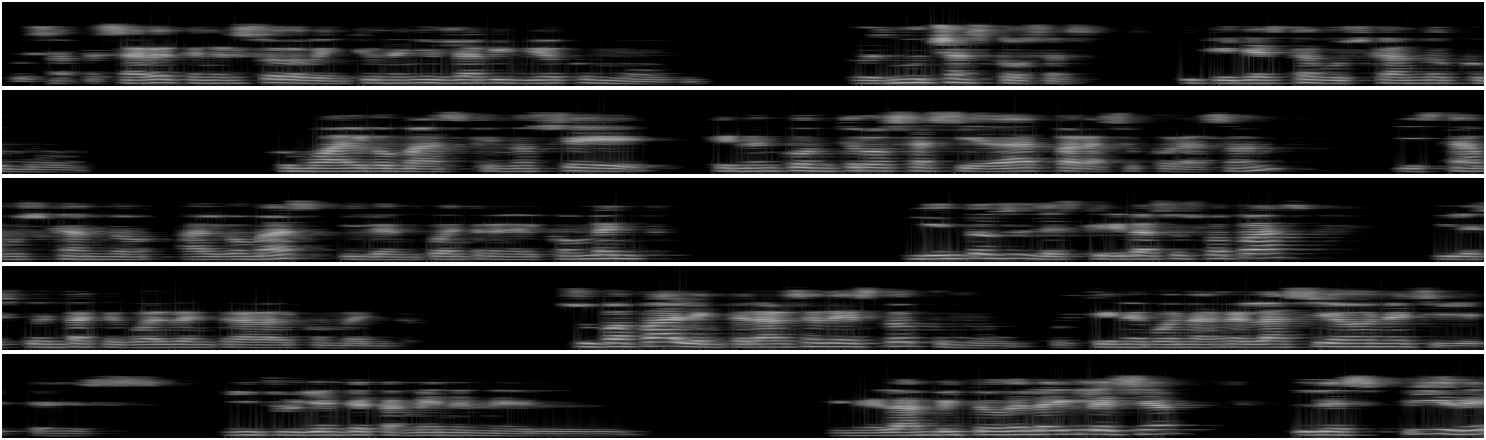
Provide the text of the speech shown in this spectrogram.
pues a pesar de tener solo 21 años, ya vivió como, pues muchas cosas y que ya está buscando como, como algo más, que no se, que no encontró saciedad para su corazón y está buscando algo más y lo encuentra en el convento. Y entonces le escribe a sus papás y les cuenta que vuelve a entrar al convento. Su papá, al enterarse de esto, como pues tiene buenas relaciones y es influyente también en el, en el ámbito de la iglesia, les pide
